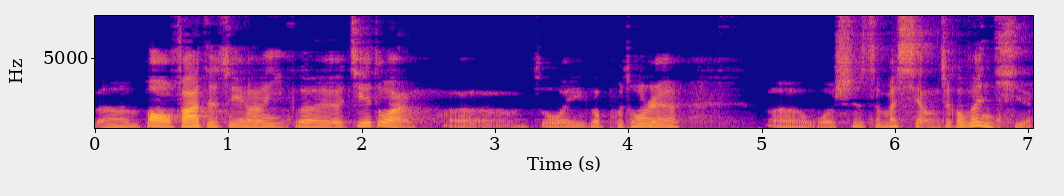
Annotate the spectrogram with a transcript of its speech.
嗯爆发的这样一个阶段，呃，作为一个普通人，呃，我是怎么想这个问题？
